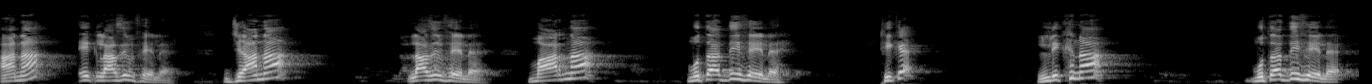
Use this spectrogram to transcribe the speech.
آنا ایک لازم فیل ہے۔ جانا لازم فیل ہے۔ مارنا متعدی فیل ہے۔ ٹھیک ہے؟ لکھنا متعدی فیل ہے۔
